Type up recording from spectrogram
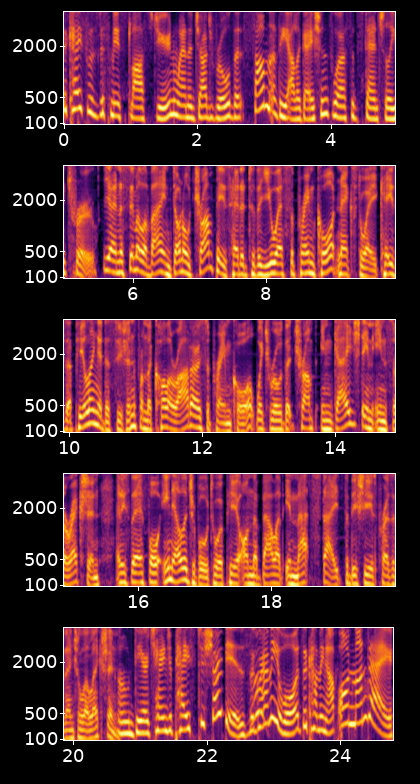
The case was dismissed last June when a judge ruled that some of the allegations were substantially true. Yeah, in a similar vein, Donald Trump is headed to the US Supreme Court next week. He's appealing a decision from the Colorado Supreme Court, which ruled that Trump engaged in insurrection and is therefore ineligible to appear on the ballot in that state for this year's presidential election. Oh dear, change of pace to showbiz. The Grammy Awards are coming up on Monday.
